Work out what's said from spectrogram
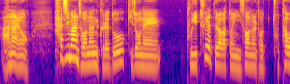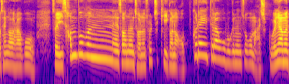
않아요. 하지만 저는 그래도 기존에 V2에 들어갔던 이 선을 더 좋다고 생각을 하고 그래서 이 선 부분에서는 저는 솔직히 이거는 업그레이드라고 보기는 조금 아쉽고 왜냐하면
